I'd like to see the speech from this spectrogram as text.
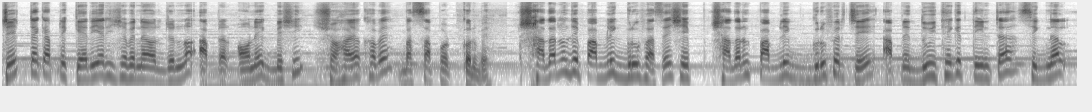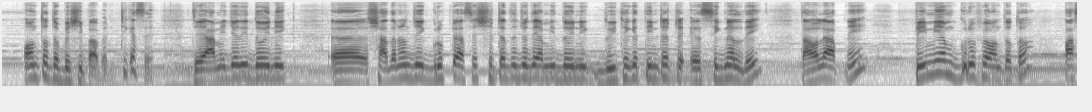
ট্রেডটাকে আপনি ক্যারিয়ার হিসেবে নেওয়ার জন্য আপনার অনেক বেশি সহায়ক হবে বা সাপোর্ট করবে। সাধারণ যে পাবলিক গ্রুপ আছে, সেই সাধারণ পাবলিক গ্রুপের চেয়ে আপনি দুই থেকে তিনটা সিগন্যাল অন্তত বেশি পাবেন, ঠিক আছে? যে আমি যদি দৈনিক সাধারণ যে গ্রুপটা আছে সেটাতে যদি আমি দৈনিক দুই থেকে তিনটা সিগন্যাল দিই, তাহলে আপনি প্রিমিয়াম গ্রুপে অন্তত পাঁচ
